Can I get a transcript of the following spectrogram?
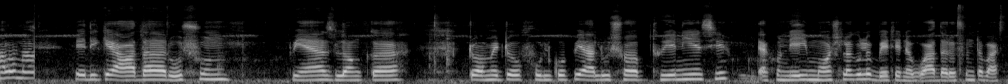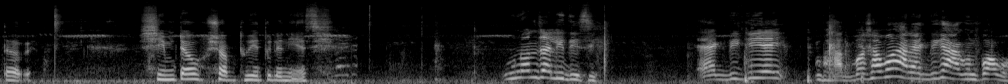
ভালো না। এদিকে আদা রসুন পেঁয়াজ লঙ্কা টমেটো ফুলকপি আলু সব ধুয়ে নিয়েছি। এখন এই মশলাগুলো বেটে নেব। আদা রসুনটা বাটতে হবে। শিমটাও সব ধুয়ে তুলে নিয়েছি। উনুন জ্বালিয়ে দিয়েছি। একদিকে এই ভাত বসাবো আর একদিকে আগুন পাবো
